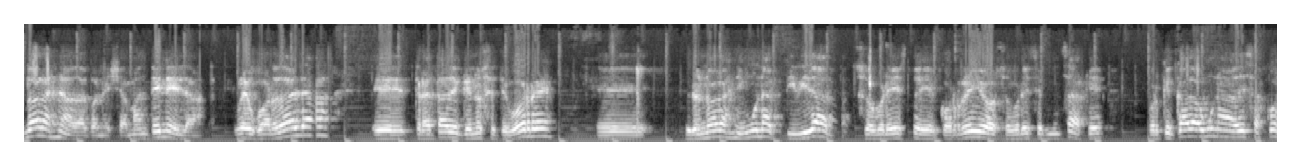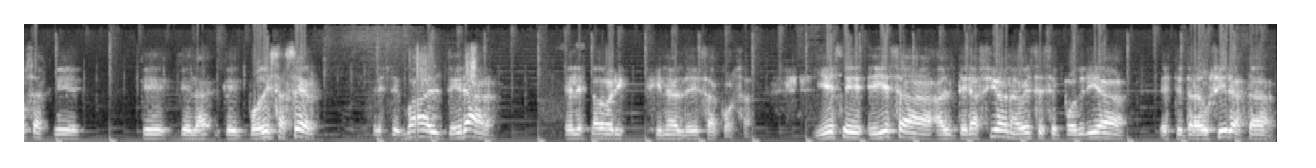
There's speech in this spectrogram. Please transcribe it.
No hagas nada con ella, manténela, resguardala, eh, trata de que no se te borre, eh, pero no hagas ninguna actividad sobre ese correo, sobre ese mensaje, porque cada una de esas cosas que, que, podés hacer este, va a alterar el estado original de esa cosa. Y, ese, y esa alteración a veces se podría este, traducir hasta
